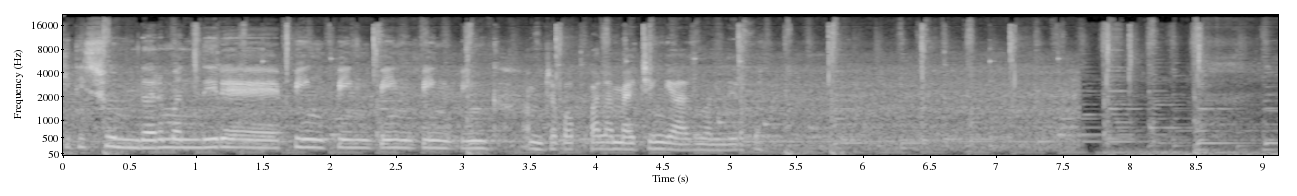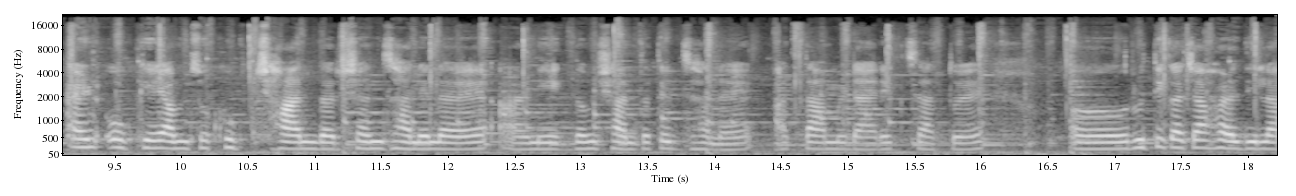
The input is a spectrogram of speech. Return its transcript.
किती सुंदर मंदिर आहे. Pink pink pink pink pink आमच्या पप्पाला मॅचिंग आहे आज मंदिर पण. अँड ओके आमचं खूप छान दर्शन झालेलं आहे आणि एकदम शांततेत झालं आहे आता आम्ही डायरेक्ट जातो आहे ऋतिकाच्या हळदीला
